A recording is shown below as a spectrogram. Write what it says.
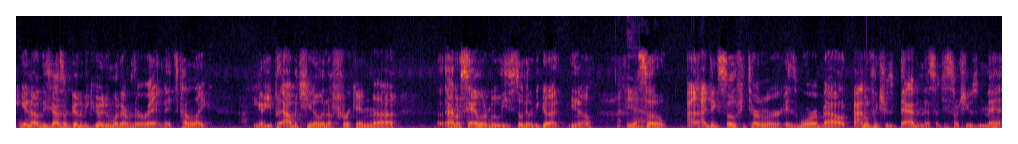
you know, these guys are going to be good in whatever they're in. It's kind of like, you know, you put Al Pacino in a freaking uh, Adam Sandler movie, he's still going to be good. You know, yeah. so I, I think Sophie Turner is more about. I don't think she was bad in this. I just thought she was meh.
